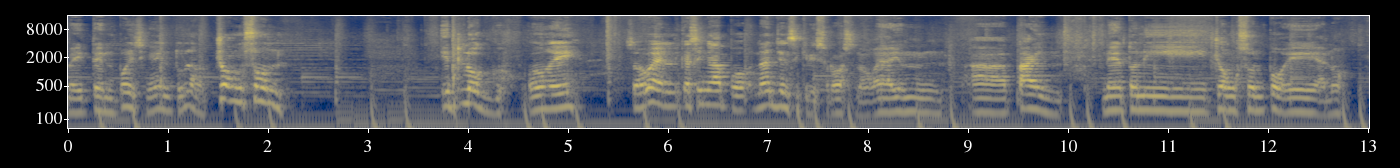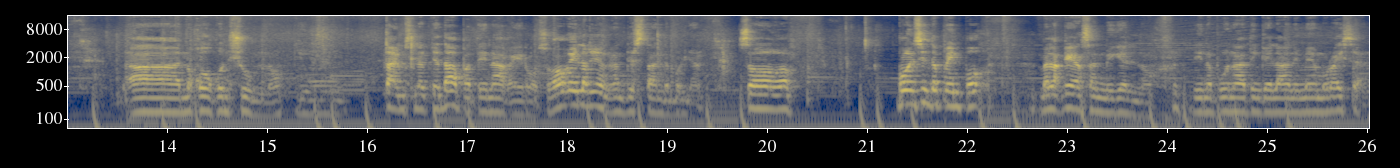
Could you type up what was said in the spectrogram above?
may 10 points. Ngayon, tulang. Chongson, itlog. Okay? So, well, kasi nga po, nandyan si Chris Ross, no? Kaya yung ah, time neto ni Chongson po, eh, ano, ah, nako-consume, no? Yung time slot niya dapat, eh, na kay Ross. So, okay lang yun. Understandable yan. So, points in the paint po, malaki ang San Miguel, no? Hindi na po natin kailangan i-memorize yan.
